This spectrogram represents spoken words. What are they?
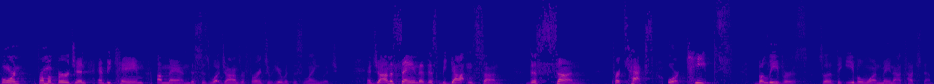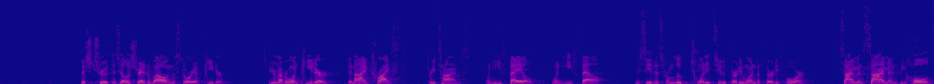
born from a virgin, and became a man. This is what John's referring to here with this language. And John is saying that this begotten Son, this Son, protects or keeps believers so that the evil one may not touch them. This truth is illustrated well in the story of Peter. You remember when Peter denied Christ three times, when he failed, when he fell. We see this from Luke 22 31 to 34. Simon, Simon, behold,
